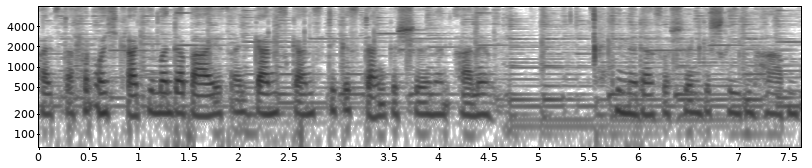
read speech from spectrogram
falls da von euch gerade jemand dabei ist, ein ganz, ganz dickes Dankeschön an alle, die mir da so schön geschrieben haben.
